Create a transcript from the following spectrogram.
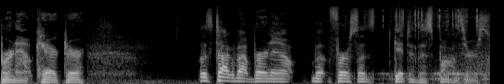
burnout character. Let's talk about burnout, but first, let's get to the sponsors.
